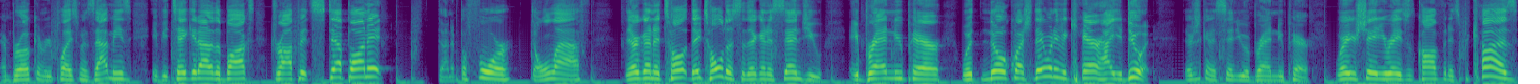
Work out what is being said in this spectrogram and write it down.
and broken replacements. That means if you take it out of the box, drop it, step on it, done it before, don't laugh. They're gonna told they told us that they're gonna send you a brand new pair with no question. They won't even care how you do it. They're just gonna send you a brand new pair. Wear your Shady Rays with confidence because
